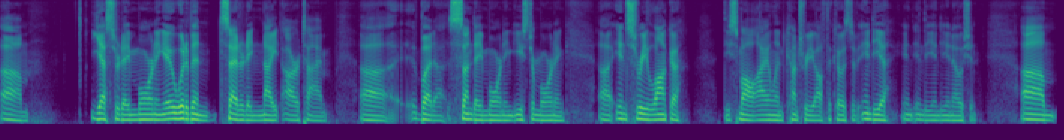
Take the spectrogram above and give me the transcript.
Um, yesterday morning, it would have been Saturday night our time, uh, but uh, Sunday morning, Easter morning, uh, in Sri Lanka, the small island country off the coast of India in, in the Indian Ocean. Um,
